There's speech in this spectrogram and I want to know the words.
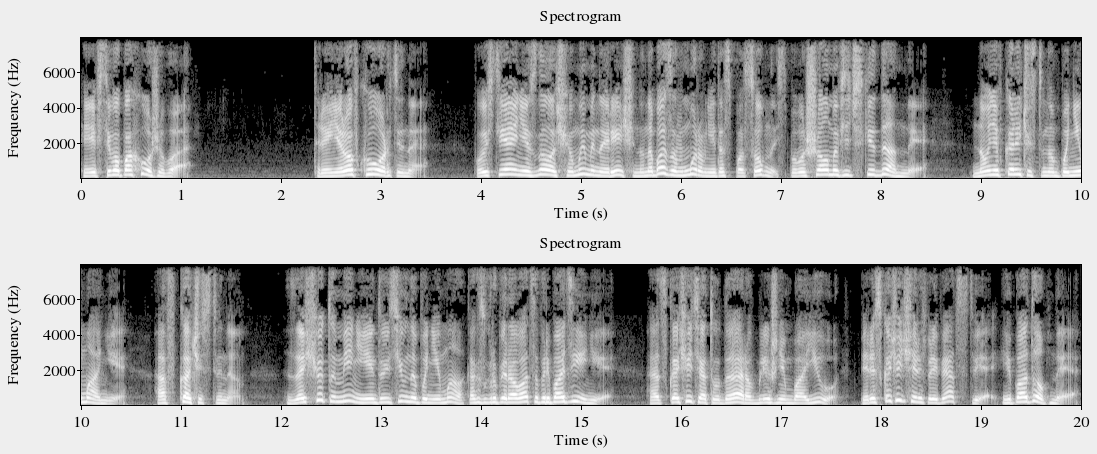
и всего похожего. Тренировка Ордена. Пусть я и не знал, о чем именно речь, но на базовом уровне эта способность повышала мои физические данные, но не в количественном понимании, а в качественном. За счет умения я интуитивно понимал, как сгруппироваться при падении — отскочить от удара в ближнем бою, перескочить через препятствия и подобное.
